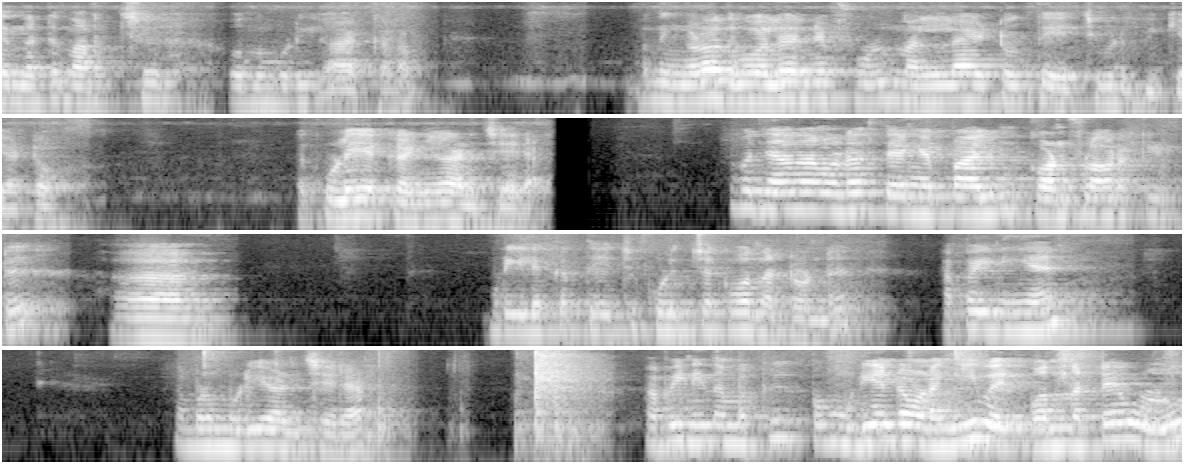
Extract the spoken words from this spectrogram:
ചെന്നിട്ട് നിറച്ച് ഒന്നും കൂടി ആക്കണം. അപ്പം നിങ്ങളും അതുപോലെ തന്നെ ഫുൾ നല്ലതായിട്ടൊന്ന് തേച്ച് പിടിപ്പിക്കുക കേട്ടോ. കുളിയൊക്കെ കഴിഞ്ഞ് കാണിച്ചു തരാം. അപ്പോൾ ഞാൻ നമ്മുടെ തേങ്ങാപ്പാലും കോൺഫ്ലവറൊക്കെ ഇട്ട് മുടിയിലൊക്കെ തേച്ച് കുളിച്ചൊക്കെ വന്നിട്ടുണ്ട്. അപ്പോൾ ഇനി ഞാൻ നമ്മുടെ മുടി കാണിച്ചു തരാം. അപ്പോൾ ഇനി നമുക്ക് ഇപ്പം മുടി എന്റെ ഉണങ്ങി വന്നിട്ടേ ഉള്ളൂ.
